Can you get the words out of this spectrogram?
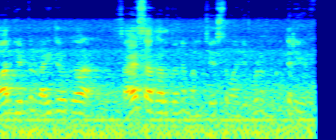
వారు చెప్పిన రైతు యొక్క సహాయ సహకారాలతోనే మళ్ళీ చేస్తామని చెప్పి మీకు తెలియదు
